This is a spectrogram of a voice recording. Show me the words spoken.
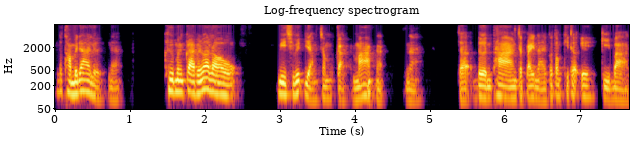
เราทำไม่ได้เลยนะ คือมันกลายเป็นว่าเรามีชีวิตอย่างจำกัดมากนะนะจะเดินทางจะไปไหนก็ต้องคิดว่าเอ๊ะกี่บาท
